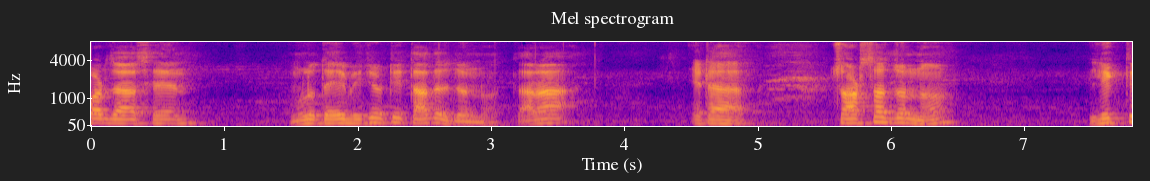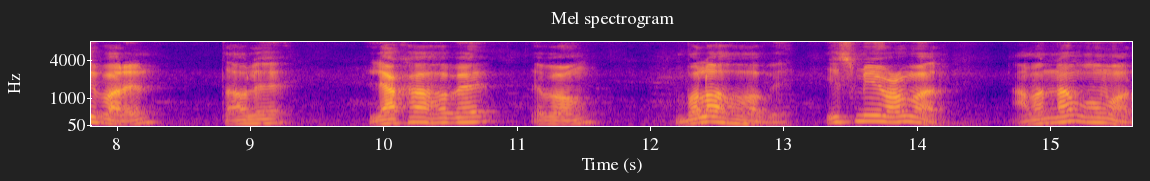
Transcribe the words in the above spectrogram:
পর্যায়ে আছেন, মূলত এই ভিডিওটি তাদের জন্য। তারা এটা চর্চার জন্য লিখতে পারেন, তাহলে লেখা হবে এবং বলা হবে। ইসমি অমর আমার নাম ওমর।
